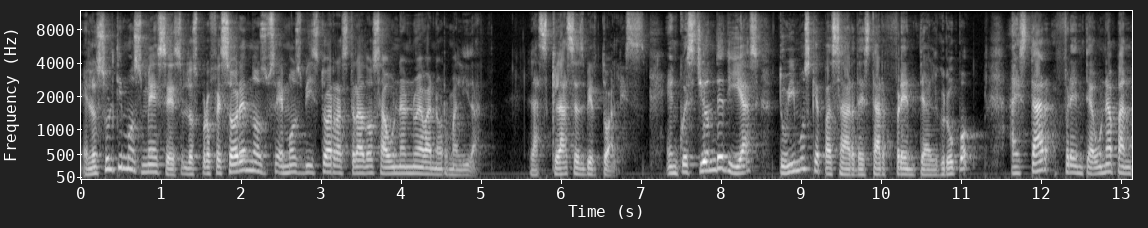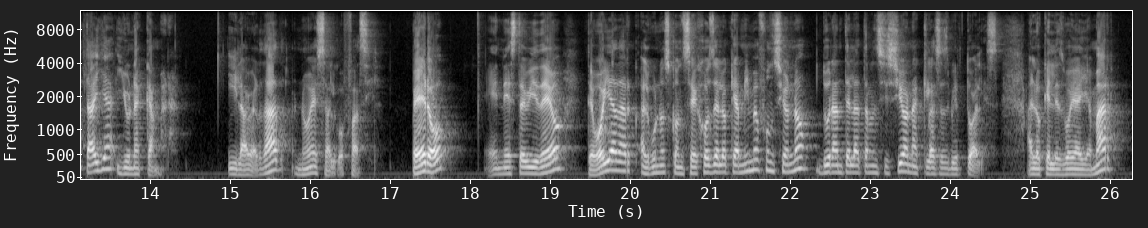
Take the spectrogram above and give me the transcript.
En los últimos meses, los profesores nos hemos visto arrastrados a una nueva normalidad, las clases virtuales. En cuestión de días tuvimos que pasar de estar frente al grupo a estar frente a una pantalla y una cámara. Y la verdad no es algo fácil. Pero en este video te voy a dar algunos consejos de lo que a mí me funcionó durante la transición a clases virtuales, a lo que les voy a llamar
